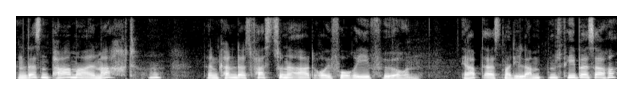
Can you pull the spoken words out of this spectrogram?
Wenn man das ein paar Mal macht, hm, dann kann das fast zu einer Art Euphorie führen. Ihr habt erstmal die Lampenfiebersache,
